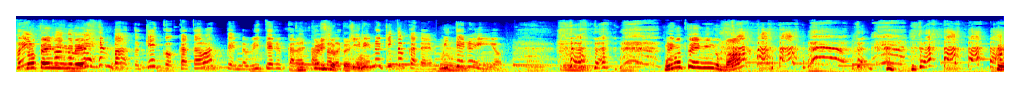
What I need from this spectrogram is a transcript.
V ス このポタイミングで？のメンバーと結構関わってんの見てるからびっくりしちゃったその切今り抜きとかで見てるんよ、このタイミング、ま え？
